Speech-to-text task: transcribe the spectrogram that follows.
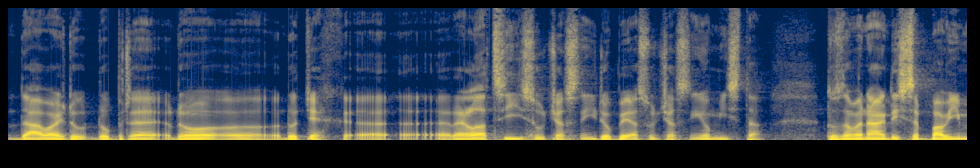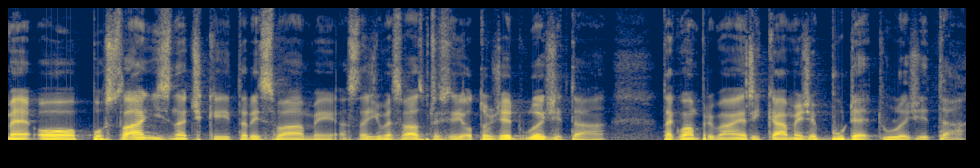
dáváš do, dobře do, eh, do těch relací současné doby a současného místa. To znamená, když se bavíme o poslání značky tady s vámi a snažíme se vás přesvědčit o tom, že je důležitá, tak vám primárně říkáme, že bude důležitá,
